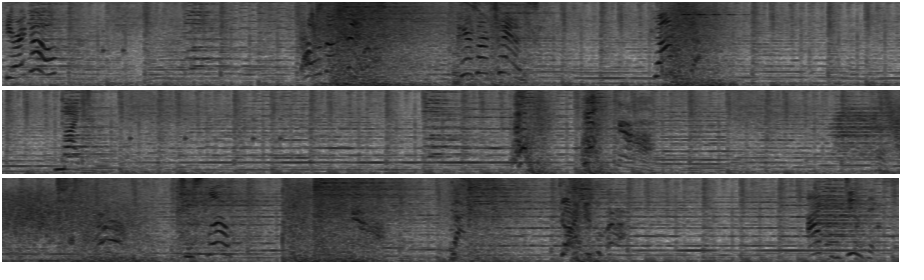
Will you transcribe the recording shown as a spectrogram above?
Here I go. How about this? Here's our chance. Gotcha. My turn. Too slow. Got you! I can do this.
